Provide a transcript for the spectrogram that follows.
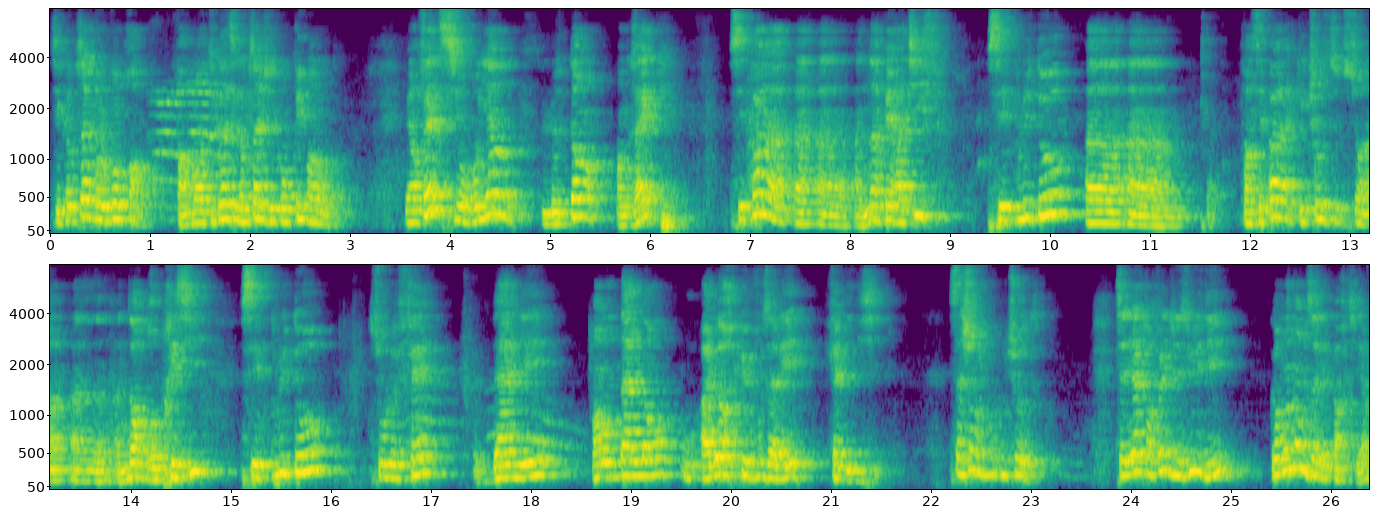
C'est comme ça qu'on le comprend. Enfin, moi, en tout cas, c'est comme ça que je l'ai compris pendant longtemps. Mais en fait, si on regarde le temps en grec, c'est pas un, impératif, c'est plutôt un, Enfin, c'est pas quelque chose sur un, ordre précis, c'est plutôt sur le fait d'aller en allant ou alors que vous allez faire des disciples. Ça change beaucoup de choses. C'est-à-dire qu'en fait, Jésus dit, quand maintenant vous allez partir,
